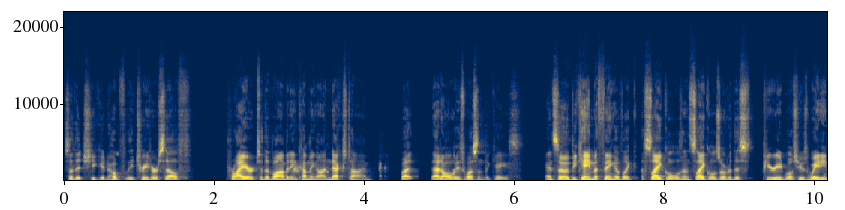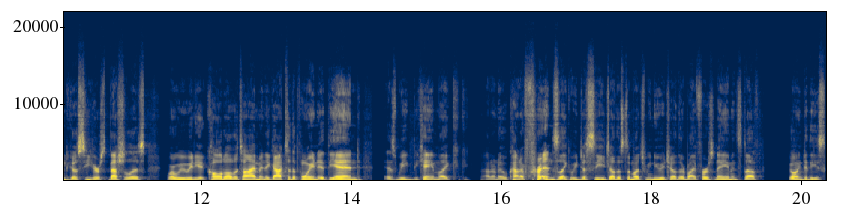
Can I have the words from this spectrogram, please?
so that she could hopefully treat herself prior to the vomiting coming on next time. But that always wasn't the case. And so it became a thing of like cycles and cycles over this period while she was waiting to go see her specialist, where we would get called all the time. And it got to the point at the end, as we became like, I don't know, kind of friends, like we just see each other so much, we knew each other by first name and stuff, going to these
